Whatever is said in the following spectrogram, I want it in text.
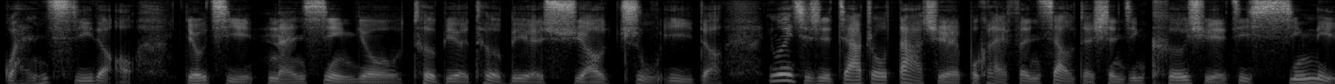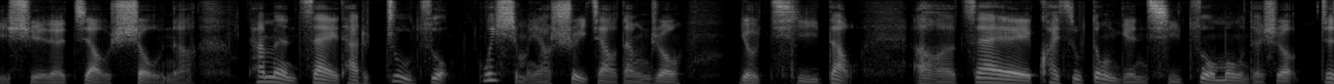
关系的哦。尤其男性又特别特别需要注意的，因为其实加州大学伯克莱分校的神经科学及心理学的教授呢，他们在他的著作《为什么要睡觉》当中有提到。呃，在快速动眼期做梦的时候，这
